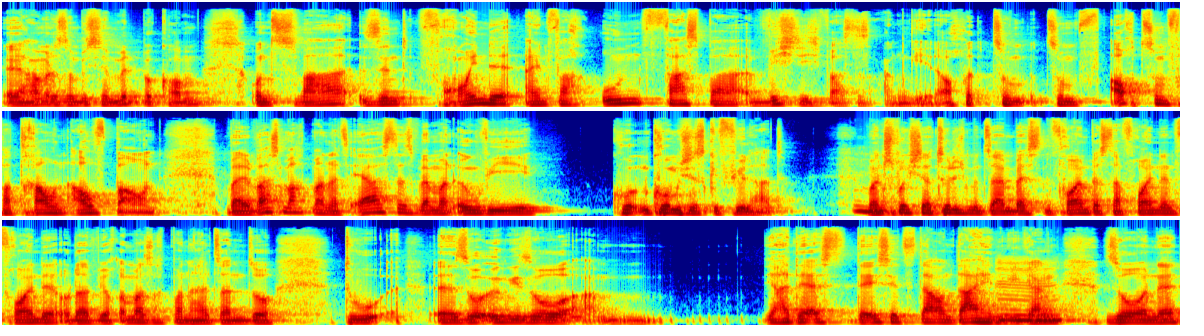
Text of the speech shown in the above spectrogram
äh, haben wir das so ein bisschen mitbekommen. Und zwar sind Freunde einfach unfassbar wichtig, was das angeht. Auch zum, zum, auch zum Vertrauen aufbauen. Weil was macht man als erstes, wenn man irgendwie ein komisches Gefühl hat? Man spricht natürlich mit seinem besten Freund, bester Freundin, Freunde oder wie auch immer, sagt man halt dann so, du, äh, so irgendwie so, ähm, ja, der ist, der ist jetzt da und dahin gegangen, so, ne,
